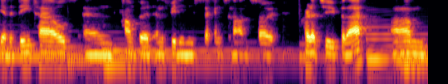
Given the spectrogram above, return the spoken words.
yeah, the details and comfort and the fitting is second to none. So credit to you for that. Um,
